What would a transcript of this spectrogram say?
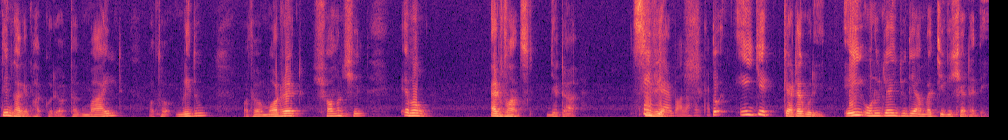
তিন ভাগে ভাগ করি অর্থাৎ মাইল্ড অথবা মৃদু অথবা মডারেট সহনশীল এবং অ্যাডভান্সড যেটা সিভিয়ার বলা হয়ে তো এই যে ক্যাটাগরি এই অনুযায়ী যদি আমরা চিকিৎসাটা দিই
